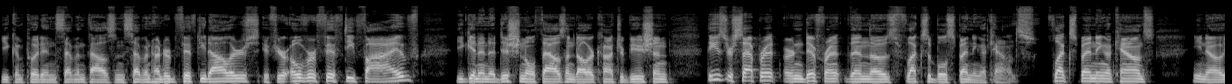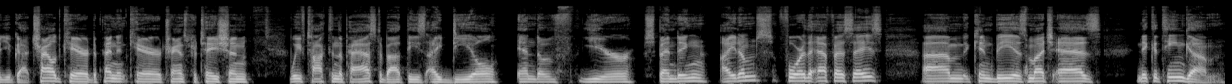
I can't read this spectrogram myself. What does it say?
you can put in $7,750. If you're over 55, you get an additional $1,000 contribution. These are separate or different than those flexible spending accounts. Flex spending accounts, you know, you've got childcare, dependent care, transportation. We've talked in the past about these ideal end of year spending items for the FSAs. Um, it can be as much as nicotine gum,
